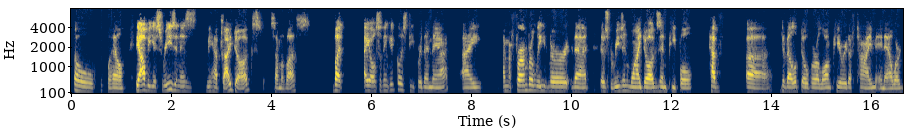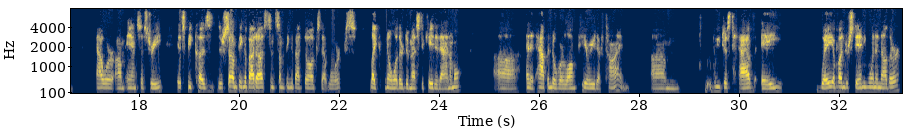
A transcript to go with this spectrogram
Oh, well, the obvious reason is we have guide dogs, some of us, but I also think it goes deeper than that. I, I'm a firm believer that there's a reason why dogs and people have uh, developed over a long period of time in our our um, ancestry. It's because there's something about us and something about dogs that works like no other domesticated animal uh, and it happened over a long period of time. Um, we just have a way of understanding one another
